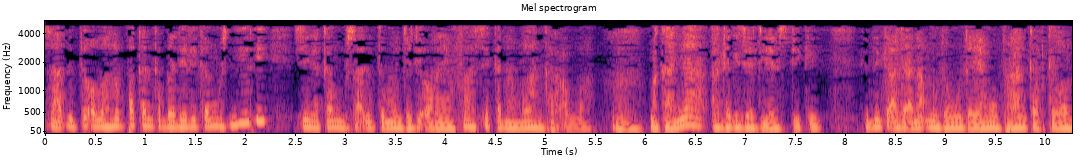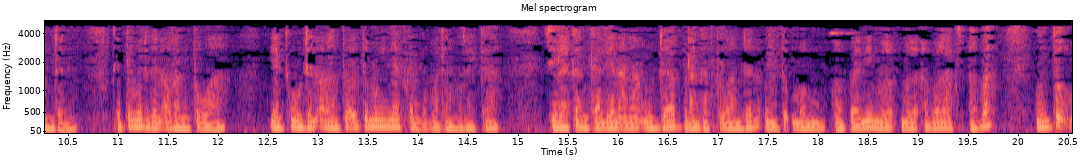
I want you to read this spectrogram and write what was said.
saat itu Allah lupakan kepada diri kamu sendiri sehingga kamu saat itu menjadi orang yang fasik karena melanggar Allah. Hmm. Makanya ada kejadian sedikit. Ketika ada anak muda-muda yang mau berangkat ke London, ketemu dengan orang tua, yang kemudian orang tua itu mengingatkan kepada mereka silakan kalian anak muda berangkat ke London untuk mem, apa ini me, me, apa, laks, apa untuk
